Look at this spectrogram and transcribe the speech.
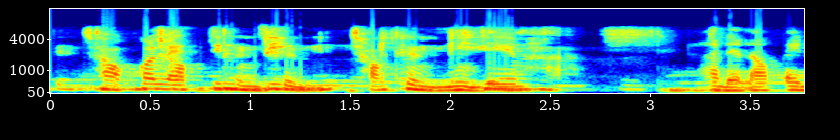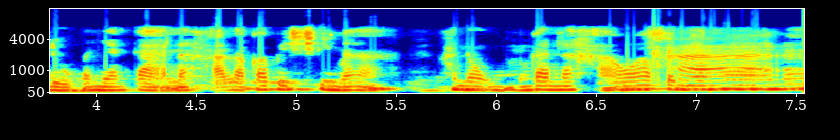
เป็นช็ช็ออกกโกแลตจถึงริถึงงๆช็อกถึงจริเข้งมๆค่ะอะเดี๋ยวเราไปดูบรรยากาศนะคะ แล้วก็ไปชิมอะขนมกันนะคะ ว่าเป็นยังไงนะ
